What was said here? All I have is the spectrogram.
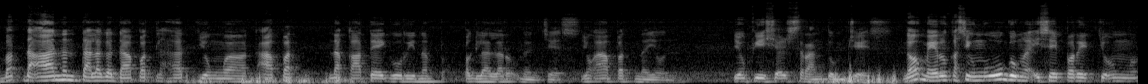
ba't daanan talaga dapat lahat yung ah, apat na category ng paglalaro ng chess? Yung apat na yon yung Fisher's Random Chess. No? Meron kasi umuugong na i-separate yung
